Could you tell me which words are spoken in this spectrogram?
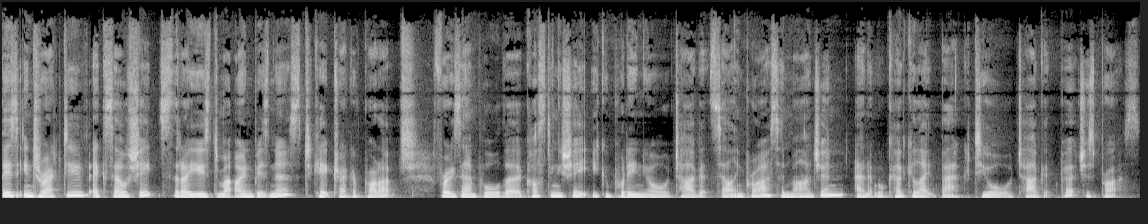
These interactive Excel sheets that I used in my own business to keep track of product. For example, the costing sheet, you can put in your target selling price and margin, and it will calculate back to your target purchase price.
